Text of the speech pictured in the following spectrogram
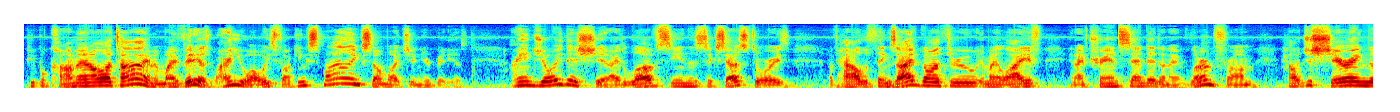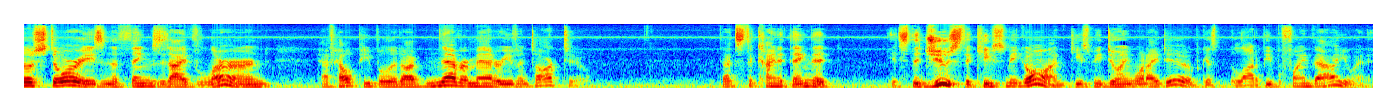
people comment all the time in my videos. Why are you always fucking smiling so much in your videos? I enjoy this shit. I love seeing the success stories of how the things I've gone through in my life and I've transcended and I've learned from, how just sharing those stories and the things that I've learned have helped people that I've never met or even talked to. That's the kind of thing that it's the juice that keeps me going, keeps me doing what I do because a lot of people find value in it.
